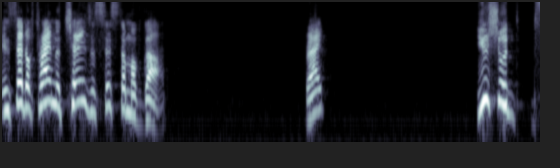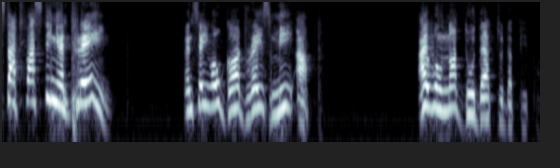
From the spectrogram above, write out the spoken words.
Instead of trying to change the system of God. Right? You should start fasting and praying and saying, Oh God, raise me up. I will not do that to the people.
